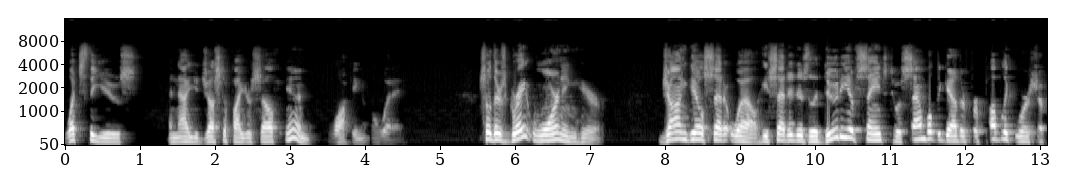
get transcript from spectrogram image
What's the use? And now you justify yourself in walking away. So there's great warning here. John Gill said it well. He said, It is the duty of saints to assemble together for public worship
